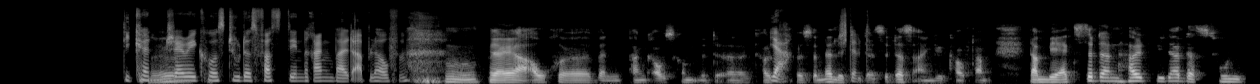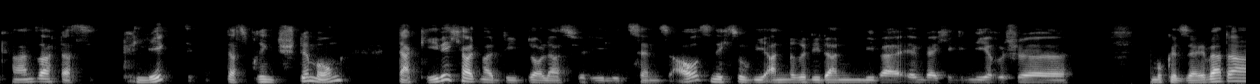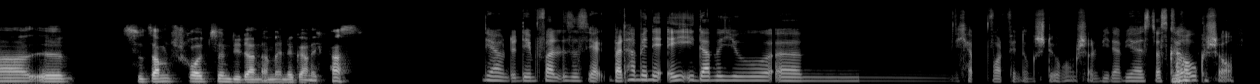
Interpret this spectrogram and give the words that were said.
Die könnten Ja. Jerichos Judas fast den Rang bald ablaufen. Mhm. Ja, ja, auch äh, wenn Punk rauskommt mit äh, Cult Ja, Personality, stimmt. dass sie das eingekauft haben. Da merkst du dann halt wieder, dass Tony Khan sagt, das klickt, das bringt Stimmung. Da gebe ich halt mal die Dollars für die Lizenz aus. Nicht so wie andere, die dann lieber irgendwelche generische Mucke selber da äh, zusammenschreuzeln, die dann am Ende gar nicht passt. Ja, und in dem Fall ist es ja, bald haben wir eine AEW, ähm, ich habe Wortfindungsstörung schon wieder. Wie heißt das? Karaoke-Show.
